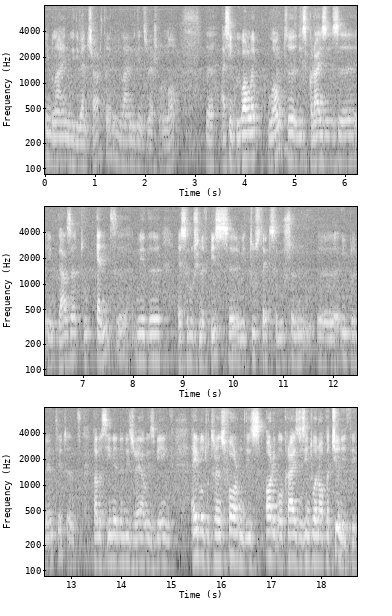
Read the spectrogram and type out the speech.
in line with the UN Charter, in line with international law. Uh, I think we all want uh, this crisis uh, in Gaza to end uh, with uh, a solution of peace, uh, with two-state solution implemented, and Palestinian and Israelis being able to transform this horrible crisis into an opportunity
